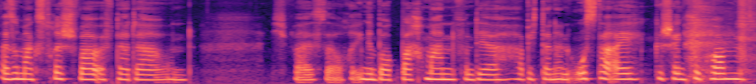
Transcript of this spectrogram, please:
Also Max Frisch war öfter da und ich weiß auch Ingeborg Bachmann, von der habe ich dann ein Osterei geschenkt bekommen.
